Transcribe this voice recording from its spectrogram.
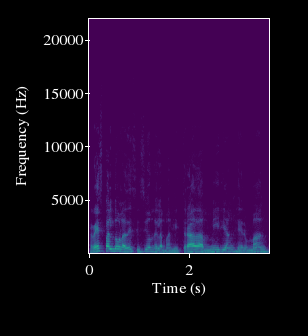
respaldó la decisión de la magistrada Miriam Germán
